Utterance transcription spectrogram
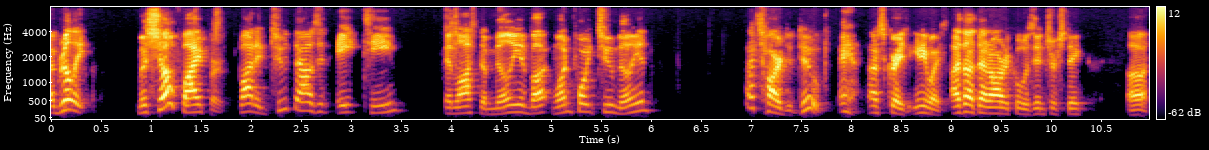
I really, Michelle Pfeiffer bought in 2018 and lost a million bucks, 1.2 million. That's hard to do. Man, that's crazy. Anyways, I thought that article was interesting. Uh,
